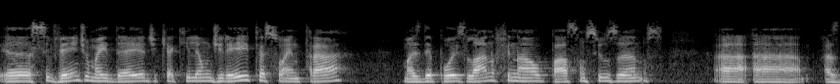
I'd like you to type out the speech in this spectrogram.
uh, se vende uma ideia de que aquilo é um direito, é só entrar, mas depois, lá no final, passam-se os anos, a, a, as,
